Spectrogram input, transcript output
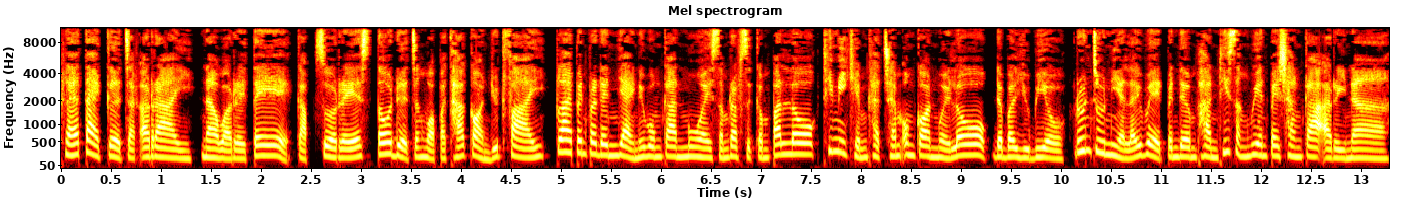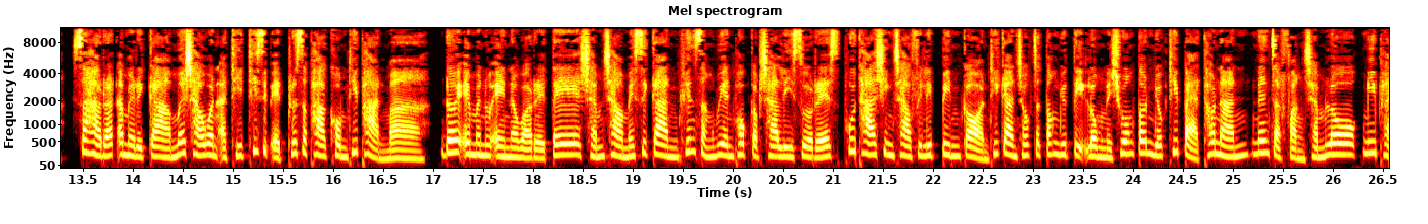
แผลแตกเกิดจากอะไร นาวาเรเต้กับซัวเรสโตเดือดจังหวะปะทะก่อนยุดไฟ กลายเป็นประเด็นใหญ่ในวงการมวยสำหรับศึกกำปั้นโลกที่มีเข็มขัดแชมป์องค์กรมวยโลก WBO รุ่นจูเนียร์ไลท์เวทเป็นเดิมพันที่สังเวียนไปชังกาอารีนา สหรัฐอเมริกาเมื่อเช้าวันอาทิตย์ที่ 11 พฤษภาคมที่ผ่านมา โดยเอมานูเอลนาวาเรเต้แชมป์ชาวเม็กซิกันขึ้นสังเวียนพบกับชาลีซัวเรส ผู้ท้าชิงชาวฟิลิปปินส์ก่อนที่การชกจะต้องยุติลงในช่วงต้นยกที่ 8 เท่านั้น เนื่องจากฝั่งแชมป์โลกมีแผล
